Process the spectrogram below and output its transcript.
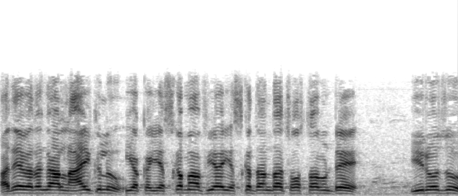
అదే విధంగా వాళ్ళ నాయకులు ఈ యొక్క ఇసుక మాఫియా ఇసుక దందా చూస్తూ ఉంటే ఈరోజు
